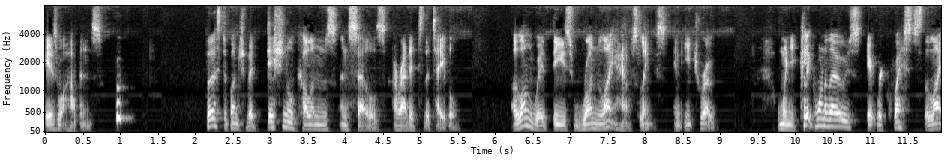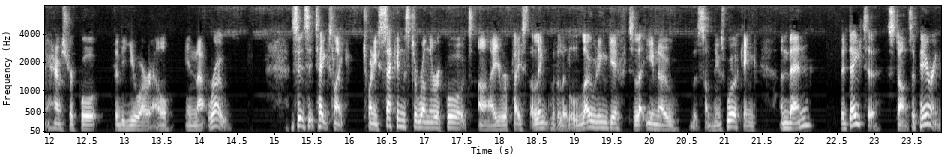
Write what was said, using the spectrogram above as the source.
here's what happens. Boop. First, a bunch of additional columns and cells are added to the table, along with these Run Lighthouse links in each row. And when you click one of those, it requests the Lighthouse report for the URL in that row. Since it takes like 20 seconds to run the report, I replace the link with a little loading GIF to let you know that something's working. And then the data starts appearing.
